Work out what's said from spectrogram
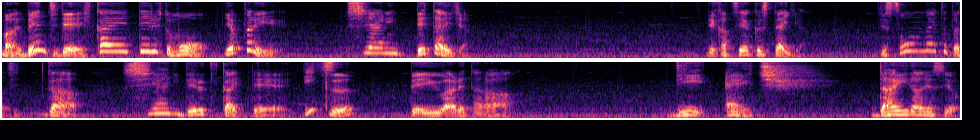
まあ、ベンチで控えている人も、やっぱり試合に出たいじゃん。で、活躍したいやん。で、そんな人たちが試合に出る機会って、いつ？って言われたら、DH。代打ですよ。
